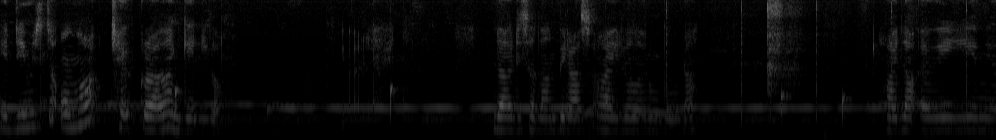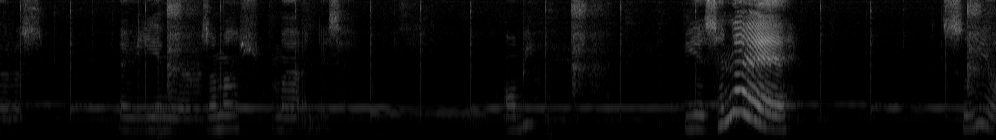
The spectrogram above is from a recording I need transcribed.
Yediğimizde onlar tekrardan geliyor. Haritadan biraz ayrılalım buradan. Hala evi yiyemiyoruz. Ev yiyemiyoruz ama maalesef. Abi. Yesene. Sığmıyor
